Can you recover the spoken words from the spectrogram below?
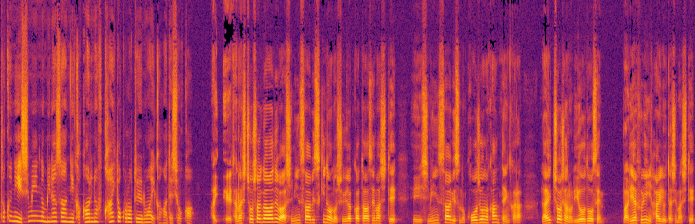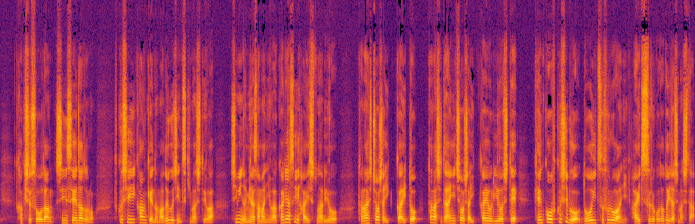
特に市民の皆さんに関わりの深いところというのはいかがでしょうか？はい、えー、田無庁舎側では市民サービス機能の集約化と合わせまして、え、市民サービスの向上の観点から来庁舎の利用動線バリアフリーに配慮いたしまして各種相談申請などの福祉関係の窓口につきましては市民の皆様に分かりやすい配置となるよう田無庁舎1階と田無第2庁舎1階を利用して健康福祉部を同一フロアに配置することといたしました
